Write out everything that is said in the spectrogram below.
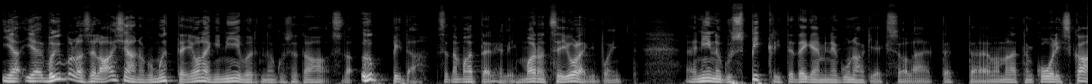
ja, ja võib-olla selle asja nagu mõte ei olegi niivõrd nagu seda, seda õppida, seda materjali, ma arvan, et see ei olegi point nii nagu spikrite tegemine kunagi, eks ole, et, et äh, ma mäletan koolis ka,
